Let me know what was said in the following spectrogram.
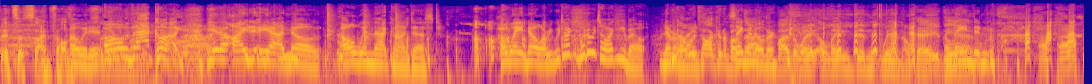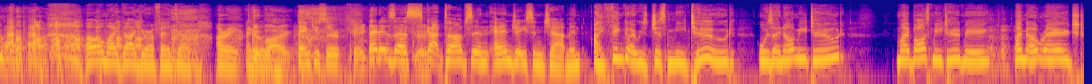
a it's a Seinfeld. Oh, it is. episode. Oh, that con. You know, I yeah no, I'll win that contest. Oh wait, no. Are we, we talking? What are we talking about? Never No, mind. we're talking about segment that. over. And by the way, Elaine didn't win. Okay, The Elaine end. didn't. oh my God, you're offensive. All right. I gotta Goodbye. leave. Thank you, sir. Thank That you. is uh, Scott Thompson and Jason Chapman. I think I was just me too'd. Oh, Was I not me too'd? My boss me too'd me. I'm outraged.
